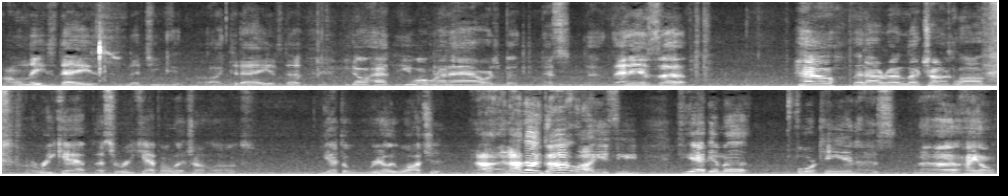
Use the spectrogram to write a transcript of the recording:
on these days that you like today and stuff you don't have to, you won't run hours but that's that, is uh how that I run electronic logs. A recap that's a recap on electronic logs. You have to really watch it. And I, and I done got like if you if you add them up 410 uh, uh, hang on.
